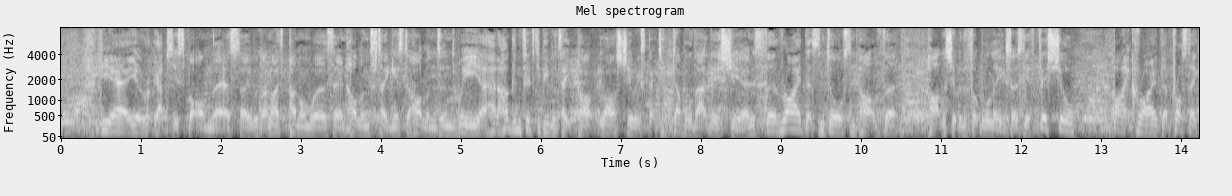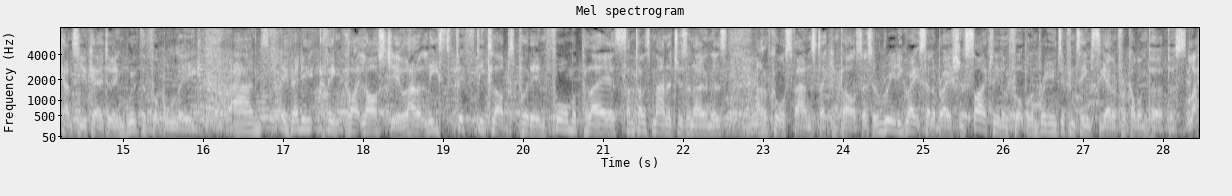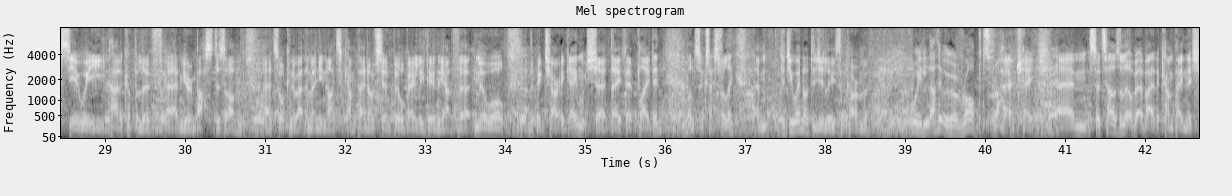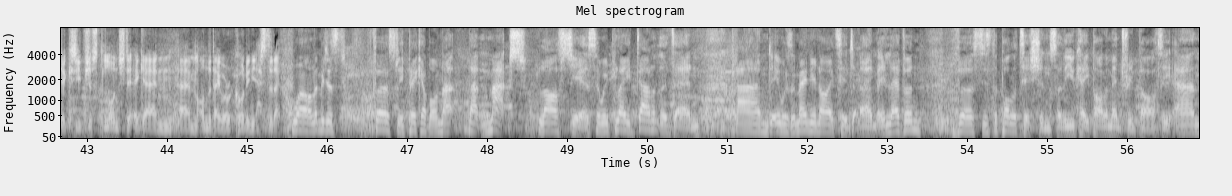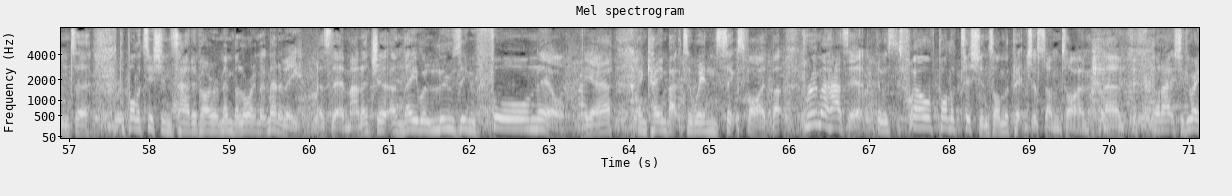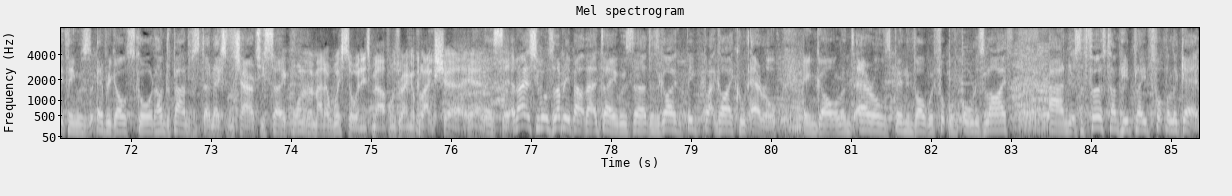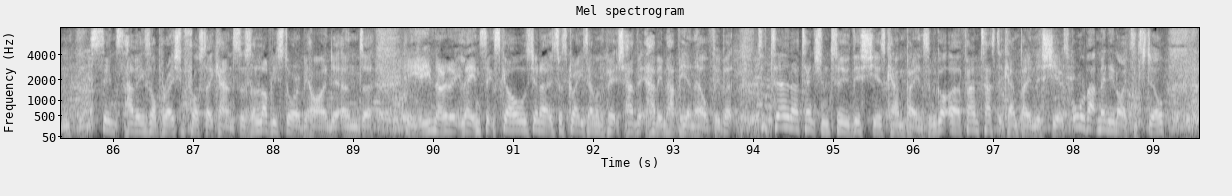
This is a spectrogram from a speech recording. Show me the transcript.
Yeah, you're absolutely spot on there. So we've got a nice pun on words there, and Holland's taking us to Holland, and we uh, had 150 people take part last year. We expect to double that this year, and it's the ride that's endorsed and part of the partnership with the Football League. So it's the official bike ride that Prostate Cancer UK are doing with the Football League. And if anything like last year, we'll have at least 50 clubs put in former players, sometimes managers and owners, and of course fans taking part. So it's a really great celebration of cycling and football and bringing different teams together for a common purpose. Last year we had a couple of um, your ambassadors on uh, talking about the Men United campaign. Obviously, had Bill Bailey doing the advert Millwall and the big charity game, which uh, Dave here played in unsuccessfully. Um, did you win or did you lose? I can't remember. We, I think we were robbed. Right. Okay. Um, so tell us a little bit about the campaign this year because you've just launched it again um, on the day we're recording yesterday. Well, let me just firstly pick up on that that match last year. So we played down at the Den, and it was a Men United um, 11 versus the politicians, so the UK Parliamentary Party party, and uh, the politicians had, if I remember, Lawrie McMenemy as their manager, and they were losing 4 0, yeah, and came back to win 6 5. But rumour has it there was 12 politicians on the pitch at some time. Um, but actually, the great thing was every goal scored, £100 was donated to the charity. So one of them had a whistle in his mouth and was wearing a black shirt. Yeah, that's it. And actually, what was lovely about that day was uh, there's a guy, a big black guy called Errol in goal, and Errol's been involved with football all his life, and it's the first time he'd played football again since having his operation for prostate cancer. It's a lovely story behind it, and uh, he, even though he let in six goals, you know, it's just great to have him on the pitch, have, it, have him happy and healthy. But to turn our attention to this year's campaign, so we've got a fantastic campaign this year. It's all about Men United still,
